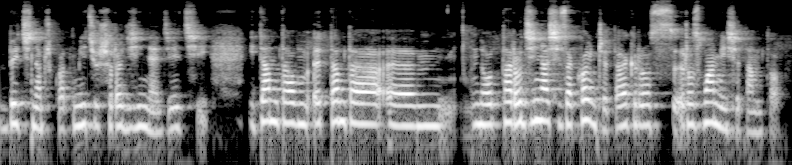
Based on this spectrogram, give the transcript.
być na przykład, mieć już rodzinę, dzieci. I tamta, tamta no, ta rodzina się zakończy, tak? Roz, rozłamie się tamto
